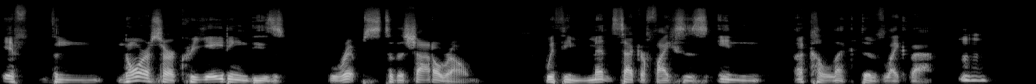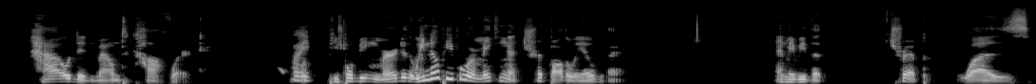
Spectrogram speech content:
If the Norse are creating these rips to the Shadow Realm with immense sacrifices in a collective like that, Mhm. how did Mount Koth work? Were people being murdered? We know people were making a trip all the way over there. And maybe the trip was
